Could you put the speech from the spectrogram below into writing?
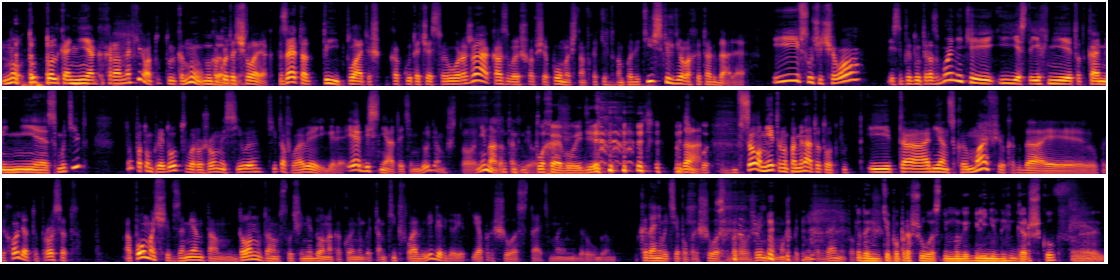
Ну, тут только не охранная фирма, тут только, ну, ну какой-то да, человек. За это ты платишь какую-то часть своего урожая, оказываешь вообще помощь там в каких-то там политических делах и так далее. И в случае чего Если придут разбойники, и если их не, этот камень не смутит, то потом придут вооруженные силы Тита, Флавия, Игоря и объяснят этим людям, что не надо так делать. Плохая была идея. Да. В целом мне это напоминает эту итальянскую мафию, когда приходят и просят о помощи, взамен там Дон, в данном случае не Дон, а какой-нибудь там Тит Флавий Игорь говорит, я прошу вас стать моим другом. Когда-нибудь я попрошу вас продолжения, может быть, никогда не попрошу. Когда-нибудь я попрошу у вас немного глиняных горшков. Э,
